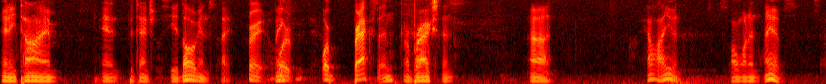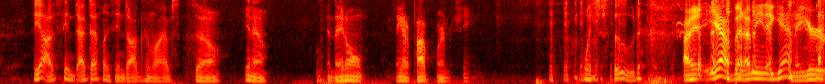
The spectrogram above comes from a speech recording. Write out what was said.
anytime and potentially see a dog inside Right. Make Or food or Braxton. or Braxton. Uh, hell, I even saw one in labs. Yeah, I've seen I've definitely seen dogs in labs. So you know, and they don't. They got a popcorn machine. which is food. I yeah, but I mean, again, you're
